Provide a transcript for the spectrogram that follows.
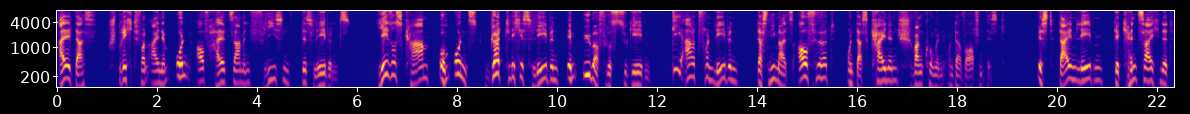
All das spricht von einem unaufhaltsamen Fließen des Lebens. Jesus kam, um uns göttliches Leben im Überfluss zu geben, die Art von Leben, das niemals aufhört und das keinen Schwankungen unterworfen ist. Ist dein Leben gekennzeichnet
